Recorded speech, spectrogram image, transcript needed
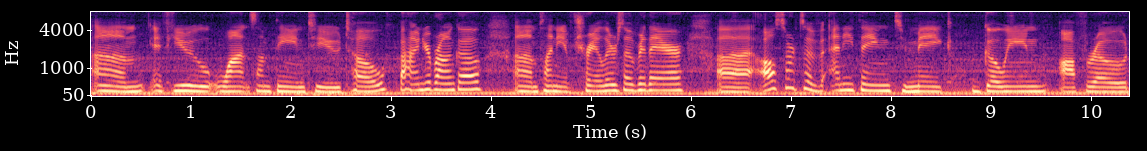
Um, if you want something to tow behind your Bronco, um, plenty of trailers over there. Uh, all sorts of anything to make going off road,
